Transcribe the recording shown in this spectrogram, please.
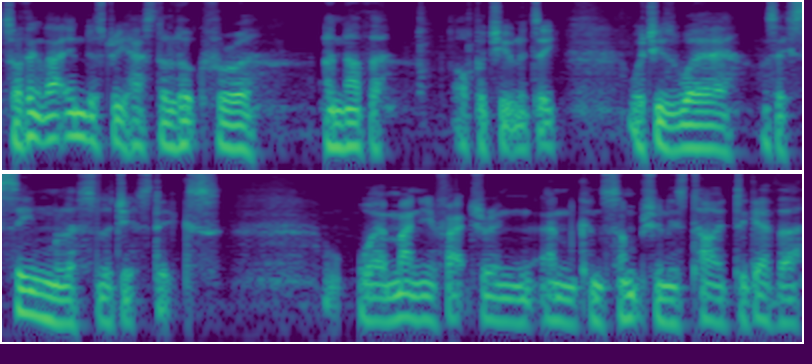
So, I think that industry has to look for a, another opportunity, which is where, I say, seamless logistics, where manufacturing and consumption is tied together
